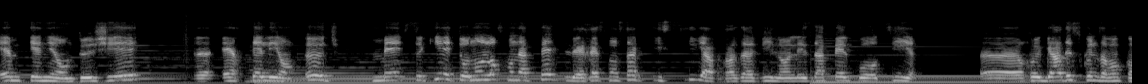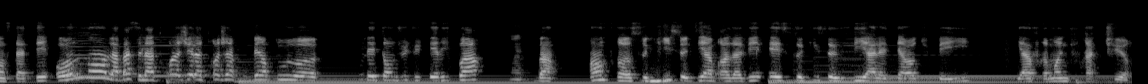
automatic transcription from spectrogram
MTN est en 2G, euh, RTL est en EDGE. Mais ce qui est étonnant, lorsqu'on appelle les responsables ici à Brazzaville, on les appelle pour dire euh, regardez ce que nous avons constaté. Oh non, là-bas c'est la 3G, la 3G a couvert tout, euh, l'étendue du territoire. Ben, entre ce qui se dit à Brazzaville et ce qui se vit à l'intérieur du pays, il y a vraiment une fracture.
